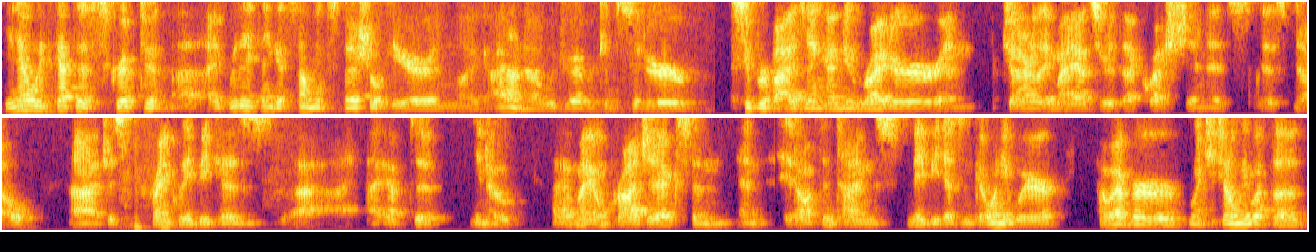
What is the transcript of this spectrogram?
you know, we've got this script and I really think it's something special here. And like, I don't know, would you ever consider supervising a new writer? And generally my answer to that question is, is no, uh, just frankly, because uh, I have to, you know, I have my own projects and, and it oftentimes maybe doesn't go anywhere. However, when she told me what the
